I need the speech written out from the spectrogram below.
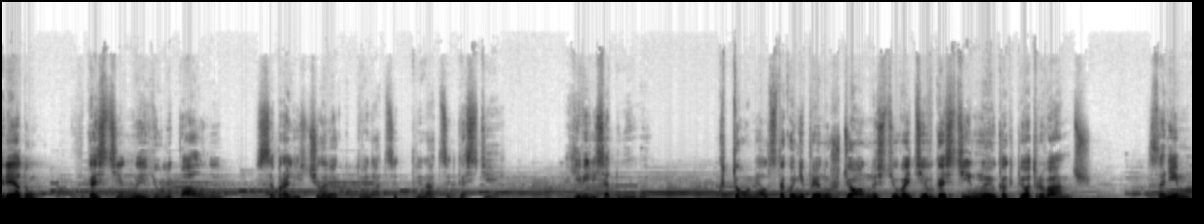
среду в гостиной Юли Павловны собрались человек 12-13 гостей. Явились Адуевы. Кто умел с такой непринужденностью войти в гостиную, как Петр Иванович? За ним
